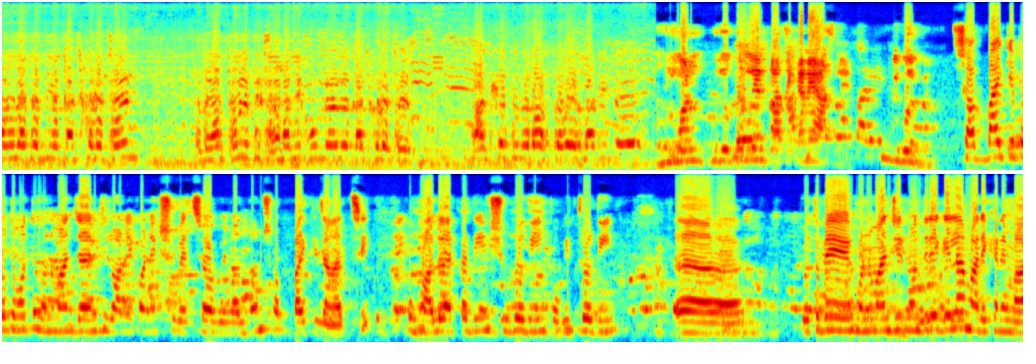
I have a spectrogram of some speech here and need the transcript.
মহিলাদের নিয়ে কাজ করেছেন। এবং অর্থনৈতিক সামাজিক উন্নয়নের কাজ করেছেন আজকে তিনি বাস্তবের মাটিতে হনুমান পুজো করলেন এখানে আসলেন। কি বলবেন? সবাইকে প্রথমত হনুমান জয়ন্তীর অনেক অনেক শুভেচ্ছা অভিনন্দন সবাইকে জানাচ্ছি। খুব ভালো একটা দিন শুভ দিন পবিত্র দিন। আহ, প্রথমে হনুমানজির মন্দিরে গেলাম আর এখানে মা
